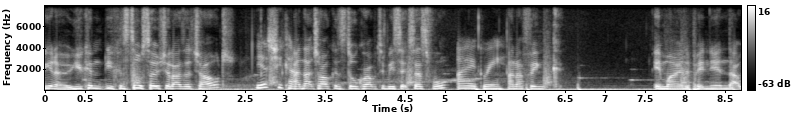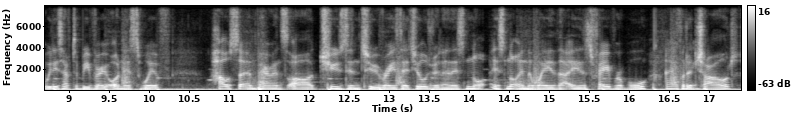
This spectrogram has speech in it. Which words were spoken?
you know, you can you can still socialize a child, Yes, you can. and that child can still grow up to be successful. I agree. And I think, in my own opinion, that we just have to be very honest with how certain parents are choosing to raise their children, and it's not it's not in the way that is favourable for the child,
